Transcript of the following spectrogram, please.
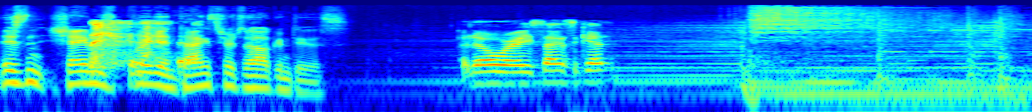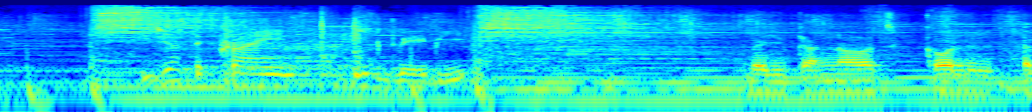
Listen, Seamas, brilliant. Thanks for talking to us. no worries. Thanks again. Just a crying big baby. But you cannot call a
